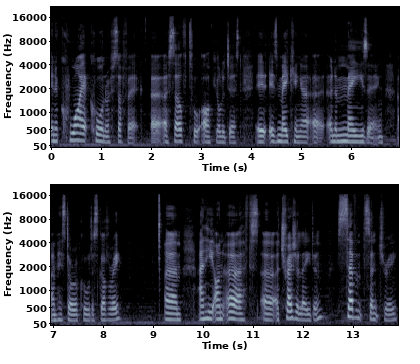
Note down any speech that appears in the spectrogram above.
in a quiet corner of Suffolk, uh, a self-taught archaeologist i- is making a, a, an amazing um, historical discovery um, and he unearths uh, a treasure laden 7th century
